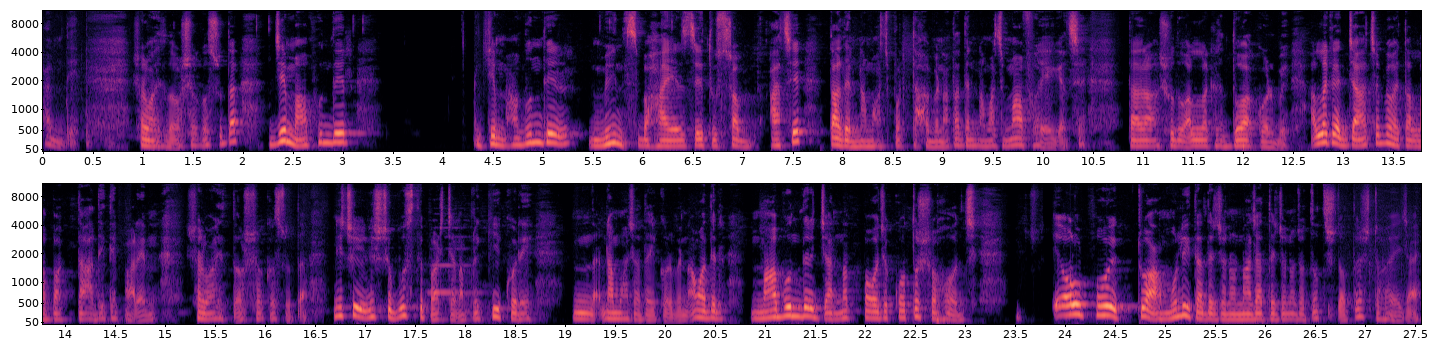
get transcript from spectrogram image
হামদে সম্মানিত দর্শক শ্রোতা, যে মা বোনদের যে মা বোনদের মিন্স বা হায়ের যে তুসরাব আছে, তাদের নামাজ পড়তে হবে না, তাদের নামাজ মাফ হয়ে গেছে। তারা শুধু আল্লাহর কাছে দোয়া করবে। আল্লাহকে যা চাবে হয়তো আল্লাহ পাক তা দিতে পারেন। সম্মানিত দর্শক শ্রোতা, নিশ্চয়ই নিশ্চয়ই বুঝতে পারছেন আপনি কি করে নামাজ আদায় করবেন। আমাদের মা বোনদের জান্নাত পাওয়া যে কত সহজ। অল্প একটু আমলই তাদের জন্য নাজাতের জন্য যথেষ্ট যথেষ্ট হয়ে যায়।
